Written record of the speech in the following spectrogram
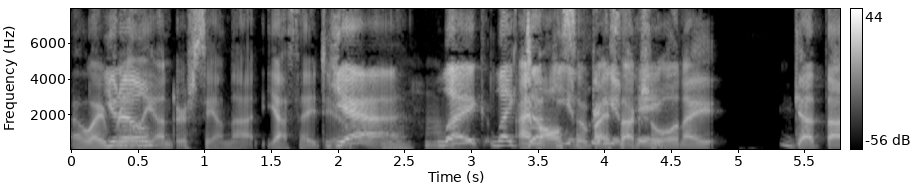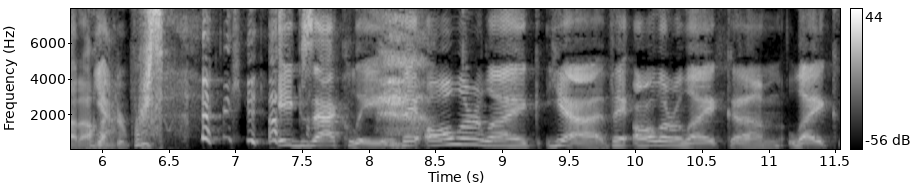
Oh, I really know? understand that. Yes, I do. Yeah, Mhm. like like I'm Ducky also and Pretty in Pink. bisexual and I get that hundred percent. exactly they all are like yeah they all are like um like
